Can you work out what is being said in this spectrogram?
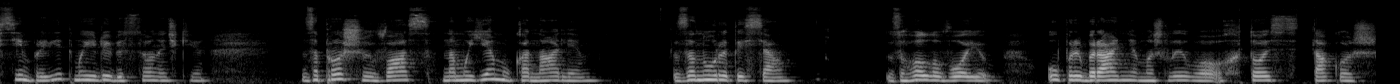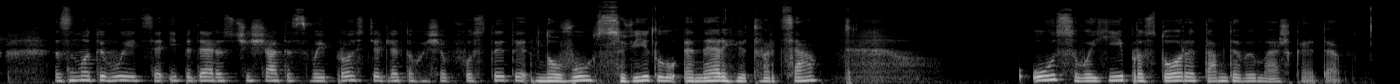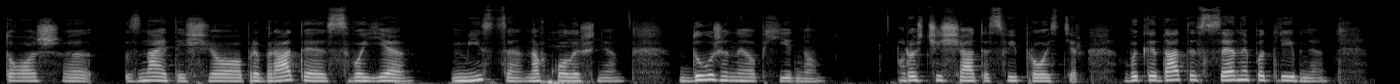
Всім привіт, мої любі сонечки! Запрошую вас на моєму каналі зануритися з головою у прибирання. Можливо, хтось також змотивується і піде розчищати свій простір для того, щоб впустити нову світлу енергію Творця у свої простори там, де ви мешкаєте. Тож, е, знайте, що прибирати своє місце навколишнє дуже необхідно. Розчищати свій простір, викидати все непотрібне,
